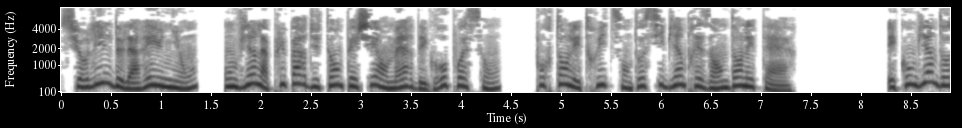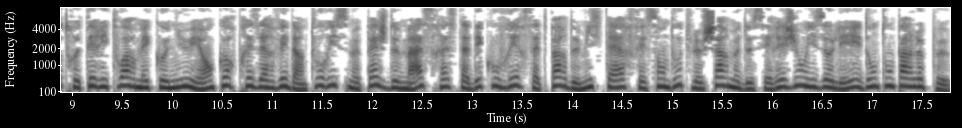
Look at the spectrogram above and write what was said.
Sur l'île de la Réunion, on vient la plupart du temps pêcher en mer des gros poissons, pourtant les truites sont aussi bien présentes dans les terres. Et combien d'autres territoires méconnus et encore préservés d'un tourisme pêche de masse restent à découvrir cette part de mystère fait sans doute le charme de ces régions isolées et dont on parle peu.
